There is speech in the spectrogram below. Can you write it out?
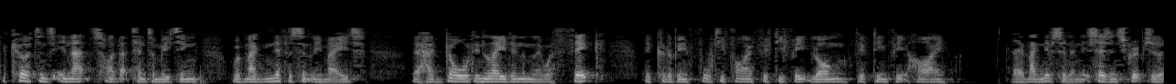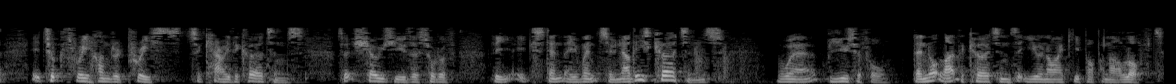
The curtains in that side, that tent of meeting, were magnificently made. They had gold inlaid in them. They were thick. They could have been 45, 50 feet long, 15 feet high. They're magnificent. And it says in scripture that it took 300 priests to carry the curtains. So it shows you the sort of the extent they went to. Now these curtains were beautiful. They're not like the curtains that you and I keep up on our loft.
